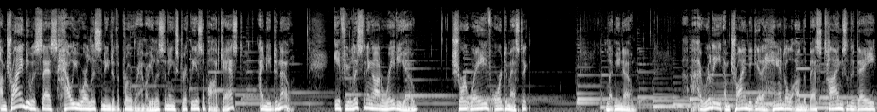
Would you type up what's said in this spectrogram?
I'm trying to assess how you are listening to the program. Are you listening strictly as a podcast? I need to know. If you're listening on radio, shortwave or domestic, let me know. I really am trying to get a handle on the best times of the day.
